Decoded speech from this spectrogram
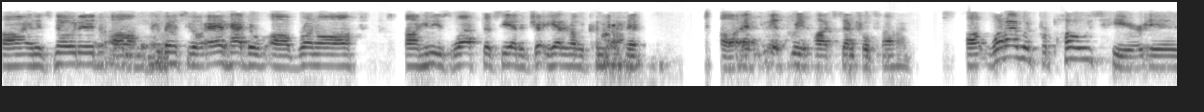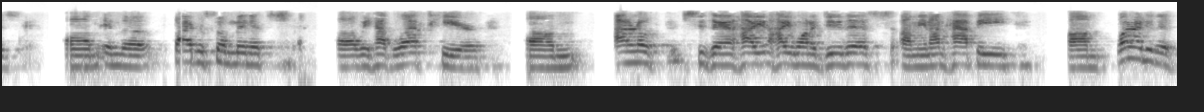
Uh, and it's noted um, few minutes ago, Ed had to uh, run off. Uh, he's left us. He had, a, he had another commitment at, at 3 o'clock Central Time. What I would propose here is um, in the five or so minutes we have left here, um, I don't know, Suzanne, how you, how you want to do this. I mean, I'm happy. Um, why don't I do this?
